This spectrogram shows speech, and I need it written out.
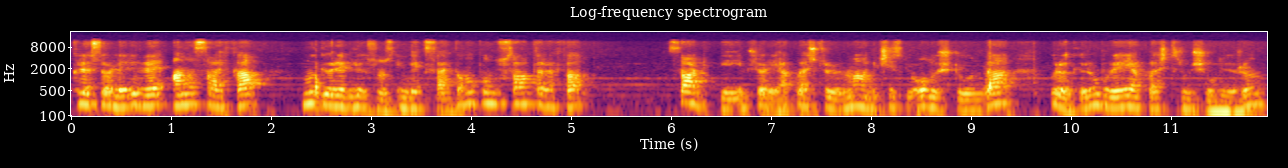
klasörleri ve ana sayfa mı görebiliyorsunuz indeks sayfamı. Bunu sağ tarafa sabitleyeyim. Şöyle yaklaştırıyorum. Mavi çizgi oluştuğunda bırakıyorum. Buraya yaklaştırmış oluyorum.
